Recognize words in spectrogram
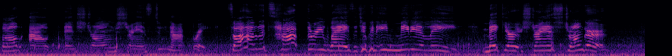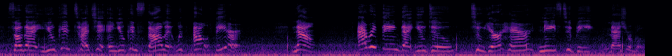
fall out and strong strands do not break. So I have the top three ways that you can immediately make your strands stronger so that you can touch it and you can style it without fear. Now, everything that you do to your hair needs to be measurable.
